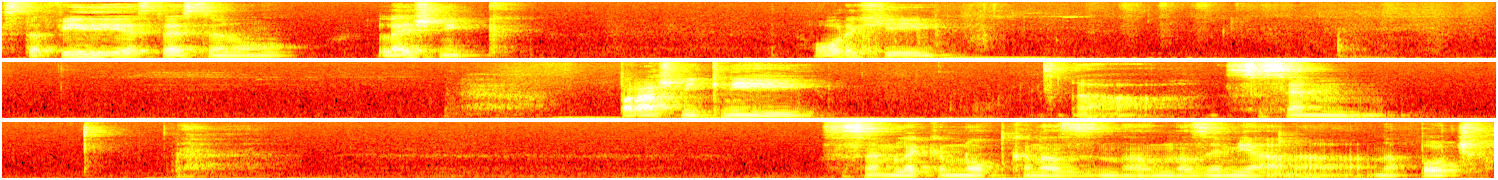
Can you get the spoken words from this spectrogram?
Стафиди, естествено, лешник, орехи, прашни книги, а, съвсем съвсем лека нотка на, на, на земя, на, на почва,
